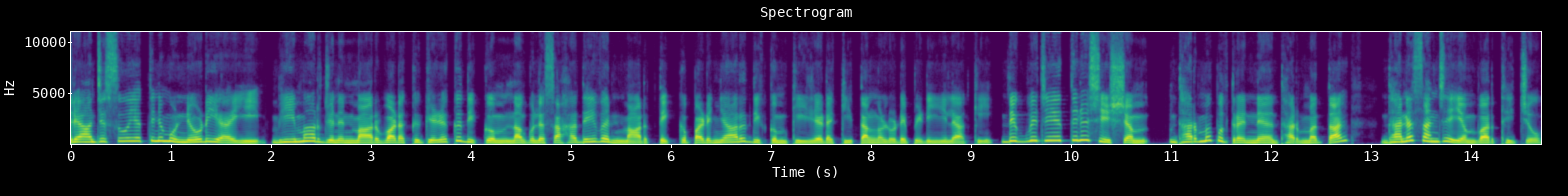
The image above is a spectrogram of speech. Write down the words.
രാജസൂയത്തിനു മുന്നോടിയായി ഭീമാർജുനന്മാർ വടക്ക് കിഴക്ക് ദിക്കും നകുല സഹദേവന്മാർ തെക്ക് പടിഞ്ഞാറ് ദിക്കും കീഴടക്കി തങ്ങളുടെ പിടിയിലാക്കി. ദിഗ്വിജയത്തിനു ശേഷം ധർമ്മപുത്രന് ധർമ്മത്താൽ ധനസഞ്ചയം വർദ്ധിച്ചു.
